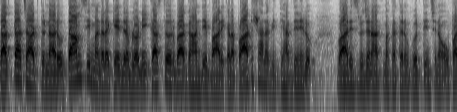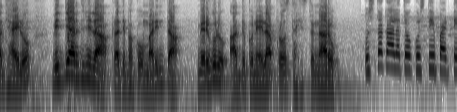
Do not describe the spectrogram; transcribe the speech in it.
సత్తా చాటుతున్నారు తాంసీ మండల కేంద్రంలోని కస్తూర్బా గాంధీ బాలికల పాఠశాల విద్యార్థినిలు. వారి సృజనాత్మకతను గుర్తించిన ఉపాధ్యాయులు విద్యార్థినిల ప్రతిభకు మరింత మెరుగులు అద్దుకునేలా ప్రోత్సహిస్తున్నారు. పుస్తకాలతో కుస్తీ పట్టే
